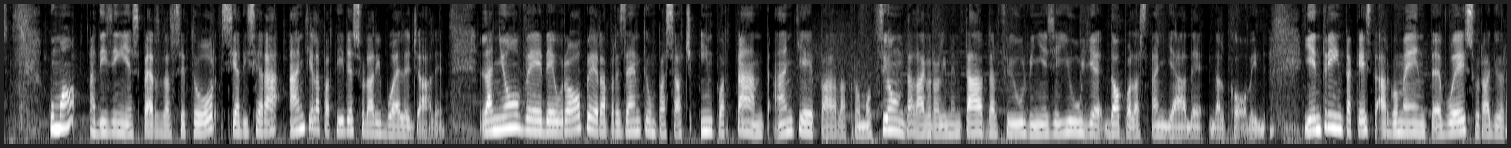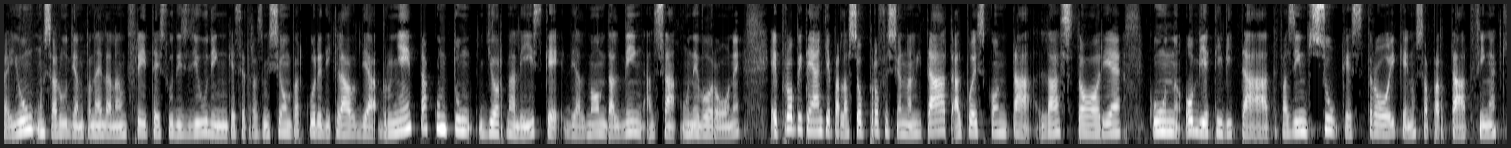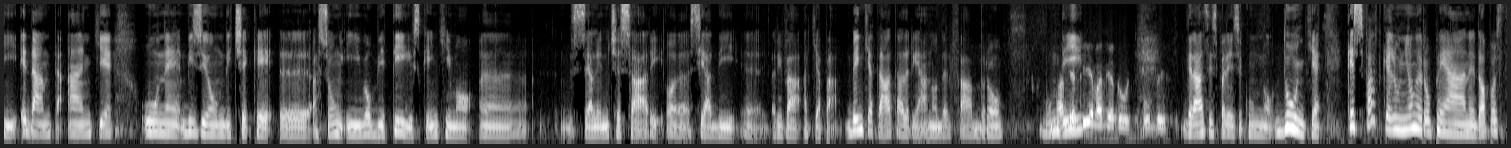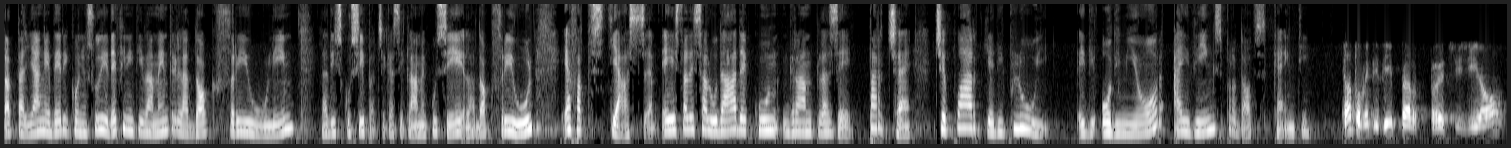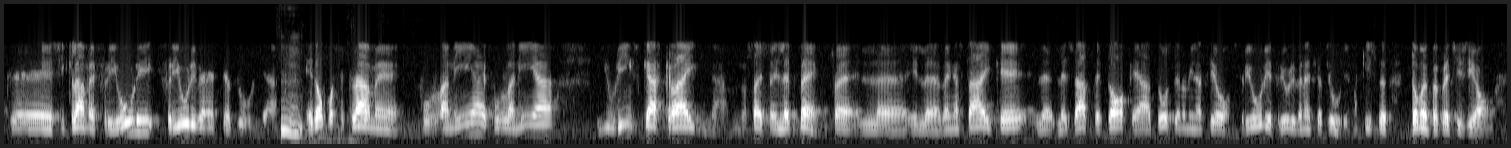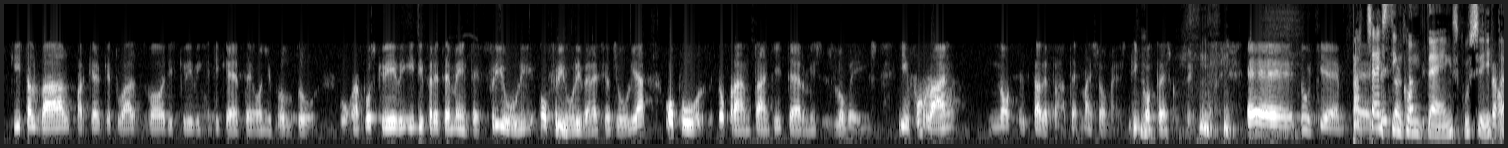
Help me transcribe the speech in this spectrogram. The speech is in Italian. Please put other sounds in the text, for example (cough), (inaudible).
Come a disegni esperti del settore si addiserà anche la partita sulla ribuelle gialle. La nuova d'Europa rappresenta un passaggio importante anche per la promozione dell'agroalimentare dal Friuli Vignese Giulie dopo la stagliade dal Covid. Gli entri in questo argomento voi su Radio Rai 1. Un saluto di Antonella Lanfritta e studi di Udin in questa trasmissione per cure di Claudia Brugnetta con un giornalista che di al mondo al vin sa un evorone e proprio anche per la sua professionalità al poi scontare la storia con obiettività, facendo su che stroi che non si appartato fino a chi e dante anche una visione dice che eh, sono gli obiettivi che in chimo eh, se necessario eh, si ha di eh, arrivare a chiappare. Ben chiatata Adriano del Fabbro. Buondì. Grazie Sparesi con noi. Dunque, che sfat che l'Unione Europea, dopo il Stato italiano, è riconosciuta definitivamente la DOC Friuli, la discussione perché si chiama così, la DOC Friuli, e ha fatto stias e è stata salutata con gran plaisir. Perché c'è parte di più di, o di miglior ai vins prodotti quenti. Tanto vendi di per precisione che si chiama Friuli, Friuli Venezia Giulia mm. e dopo si chiama Furlania e Furlania Julinska Kraina, non sai se è il ben, cioè il, il Venastai che l'esatte DOC ha due denominazioni, Friuli e Friuli Venezia Giulia, ma chi dove per precisione, chi sta al Val perché tu hai voi di scrivere in etichette ogni produttore può scrivere indifferentemente Friuli o Friuli Venezia Giulia oppure dopranta anche i termini sloveni. In Furlan non si sta fatte, ma insomma, sti contenti così. (laughs) Eh, dunque, perché eh, sti contenti così? No,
